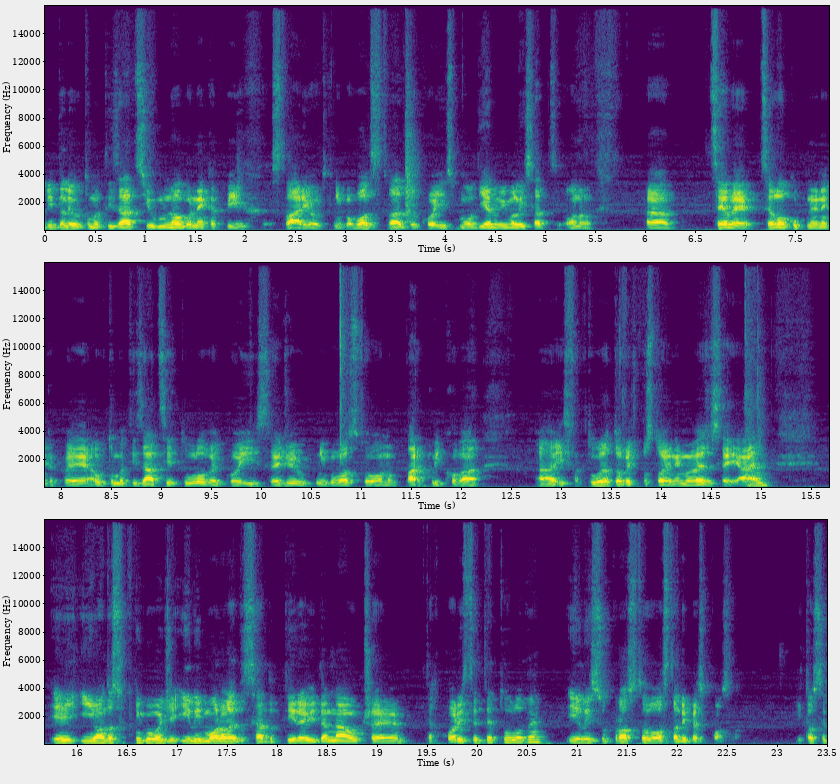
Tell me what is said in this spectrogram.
videli automatizaciju mnogo nekakvih stvari od knjigovodstva, do koji smo odjednom imali sad ono, cele, celokupne nekakve automatizacije toolove koji sređuju knjigovodstvo, ono, par klikova a, iz faktura, to već postoje, nema veze sa AI-em. I, I onda su knjigovođe ili morale da se adaptiraju i da nauče da koriste te toolove, ili su prosto ostali bez posla. I to se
